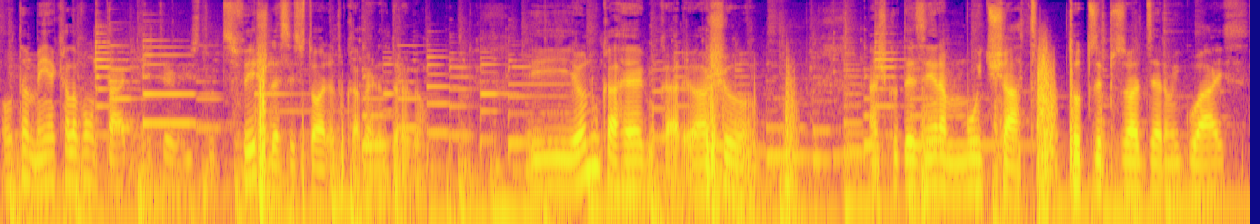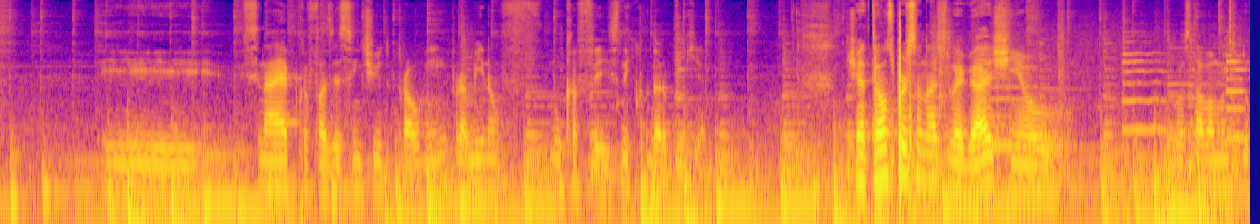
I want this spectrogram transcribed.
ou também aquela vontade de ter visto o desfecho dessa história do Caverna do Dragão. E eu não carrego, cara. Eu acho acho que o desenho era muito chato. Todos os episódios eram iguais. E se na época fazia sentido para alguém, para mim não nunca fez, nem quando era pequeno. Tinha até uns personagens legais, tinha o eu gostava muito do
